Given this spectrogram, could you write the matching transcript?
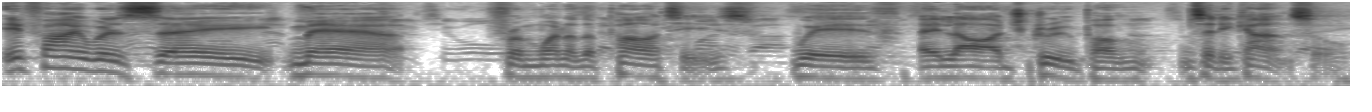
If I was a mayor from one of the parties with a large group on city council,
